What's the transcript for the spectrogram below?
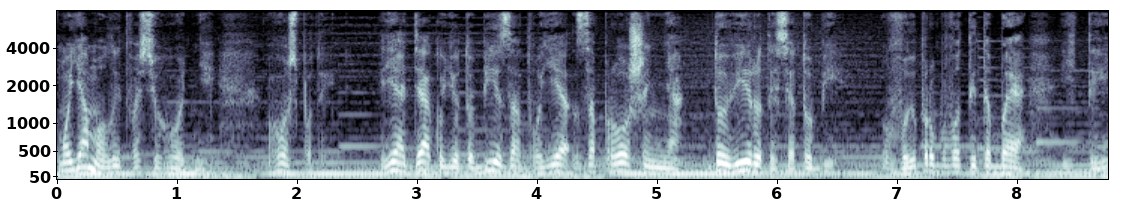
Моя молитва сьогодні, Господи, я дякую Тобі за Твоє запрошення довіритися Тобі, випробувати Тебе, йти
